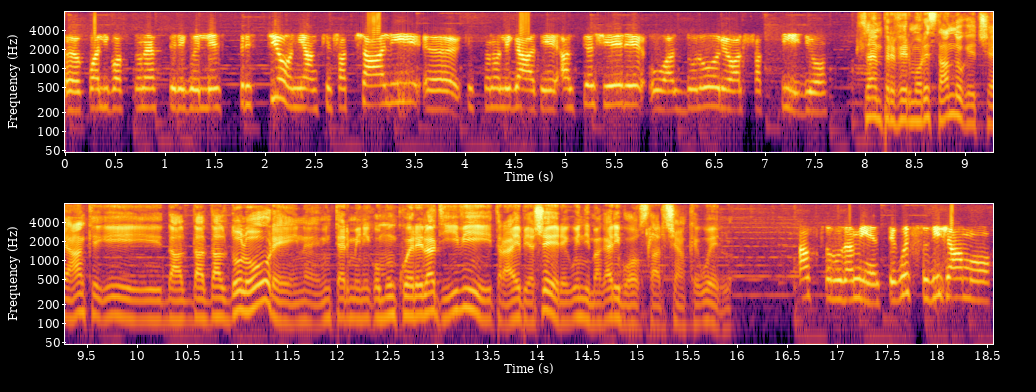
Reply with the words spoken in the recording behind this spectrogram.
eh, quali possono essere quelle espressioni anche facciali eh, che sono legate al piacere o al dolore o al fastidio. Sempre fermo restando che c'è anche chi dal, dal- dal dolore, in, in termini comunque relativi, trae piacere, quindi magari può starci anche quello. Assolutamente, questo diciamo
